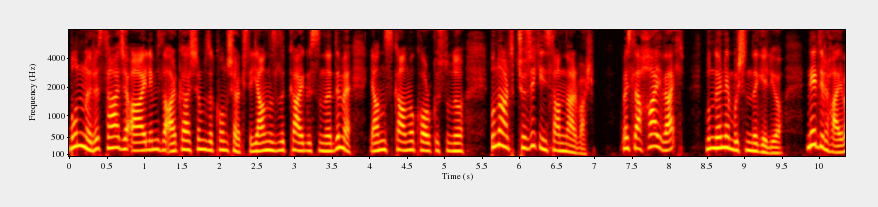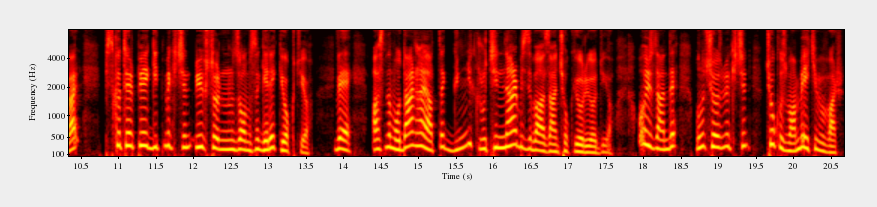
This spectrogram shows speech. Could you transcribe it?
Bunları sadece ailemizle arkadaşlarımızla konuşarak işte yalnızlık kaygısını değil mi? Yalnız kalma korkusunu bunu artık çözecek insanlar var. Mesela Hayvel bunların en başında geliyor. Nedir Hayvel? Psikoterapiye gitmek için büyük sorununuz olmasına gerek yok diyor. Ve aslında modern hayatta günlük rutinler bizi bazen çok yoruyor diyor. O yüzden de bunu çözmek için çok uzman bir ekibi var.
